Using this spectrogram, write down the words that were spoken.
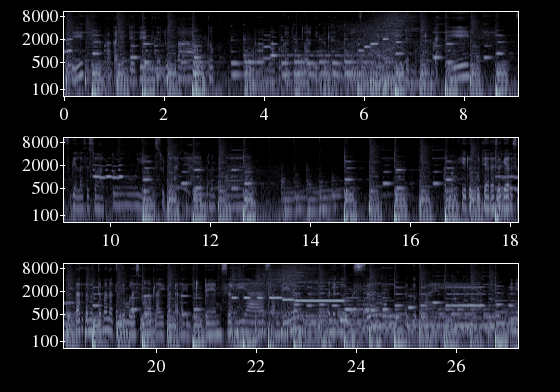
jadi kakak dan dedek tidak lupa untuk uh, melakukan ritual itu. Kita tetap harus dan menghormati segala sesuatu yang sudah ada ya teman-teman hirup udara segar sebentar teman-teman. Akhirnya mulai semangat lagi. Kakak lagi berdance ria sambil meneguk seteguk air. Ini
